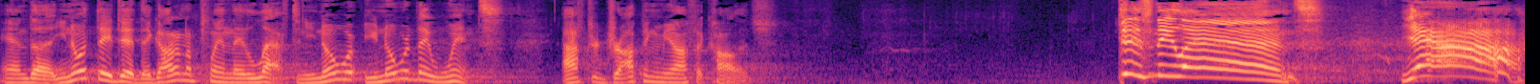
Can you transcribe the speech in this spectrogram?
And uh, you know what they did? They got on a plane, they left. And you know, you know where they went after dropping me off at college? Disneyland! Yeah!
